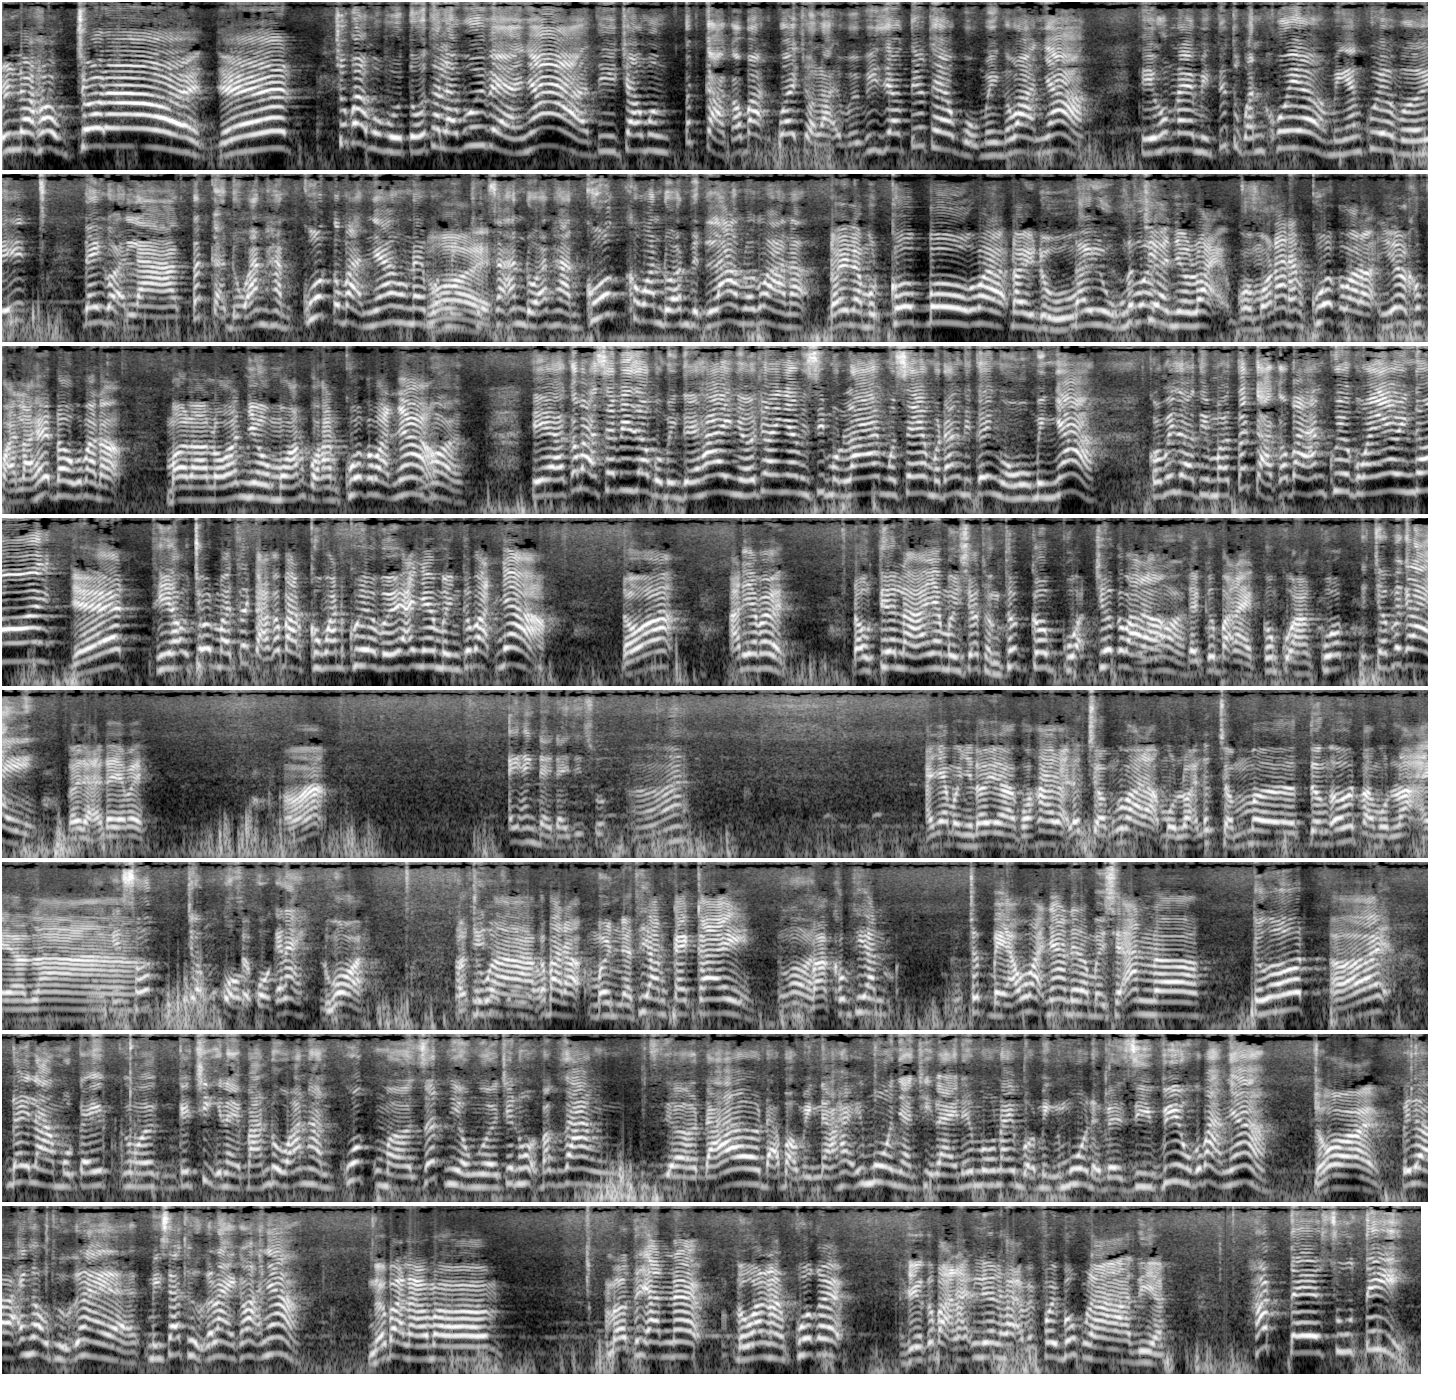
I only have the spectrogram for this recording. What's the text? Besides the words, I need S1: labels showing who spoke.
S1: Mình là Hậu Trơn đây. Yes.
S2: Chúc bạn một buổi tối thật là vui vẻ nha. Thì chào mừng tất cả các bạn quay trở lại với video tiếp theo của mình các bạn nha. Thì hôm nay mình tiếp tục ăn khuya. Mình ăn khuya với đây gọi là tất cả đồ ăn Hàn Quốc các bạn nhá. Hôm nay bọn
S1: Rồi.
S2: mình chuyển sang ăn đồ ăn Hàn Quốc Không ăn đồ ăn Việt Nam đâu các bạn ạ.
S1: Đây là một combo các bạn ạ, đầy đủ.
S2: Đầy đủ
S1: Rất
S2: luôn.
S1: chi là nhiều loại của món ăn Hàn Quốc các bạn ạ. Nghĩa là không phải là hết đâu các bạn ạ Mà là nó nhiều món của Hàn Quốc các bạn nhá.
S2: Đúng rồi. Thì à, các bạn xem video của mình thấy hay Nhớ cho anh em mình xin một like, một share, một đăng ký kênh ủng hộ mình nhá Còn bây giờ thì mời tất cả các bạn ăn khuya cùng anh em mình thôi.
S1: Yes Thì Hậu Trơn mời tất cả các bạn cùng ăn khuya với anh em mình các bạn nhá. Đó Anh em ơi. Đầu tiên là anh em mình sẽ thưởng thức cơm cuộn trước các bạn ạ. Đây cơm bạn này, cơm cuộn Hàn Quốc.
S2: Thì chấm với cái này.
S1: Đây đây, đây em ơi. Đó.
S2: Anh anh đẩy đẩy gì xuống. Đó.
S1: Anh em mình ở đây là có hai loại nước chấm các bạn ạ. Một loại nước chấm ờ, tương ớt và một loại ờ, là
S2: cái sốt chấm của
S1: Sợ-
S2: của cái này.
S1: Đúng rồi Nói chung
S2: là
S1: các bạn ạ Mình là thích ăn cay cay
S2: Đúng rồi.
S1: Và không thích ăn chất béo các bạn nhá Nên là mình sẽ ăn ờ, tương ớt Đấy
S2: đây là một cái cái chị này bán đồ ăn Hàn Quốc mà rất nhiều người trên hội Bắc Giang ờ, đã đã bảo mình là hãy mua nhà chị này nên hôm nay bọn mình mua để về review các bạn nhá.
S1: Đúng rồi
S2: Bây giờ anh Hậu thử cái này này, mình sẽ thử cái này các bạn nhá.
S1: Nếu bạn nào mà Mà thích ăn ấy, đồ ăn Hàn Quốc ấy Thì các bạn hãy liên hệ với Facebook là gì ạ?
S2: HT Suti.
